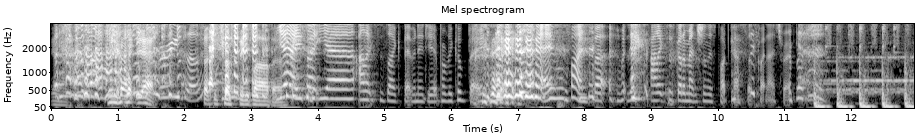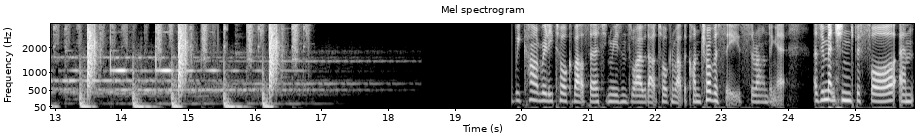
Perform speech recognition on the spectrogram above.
yeah. yeah. Such a trusting father. Yeah, he's like, yeah, Alex is like a bit of an idiot, probably could be. okay, well, fine. But at least Alex has got a mention on this podcast. That's quite nice for him. We can't really talk about 13 Reasons Why without talking about the controversies surrounding it. As we mentioned before, um,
